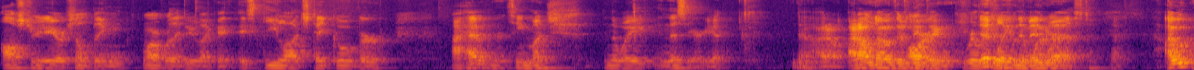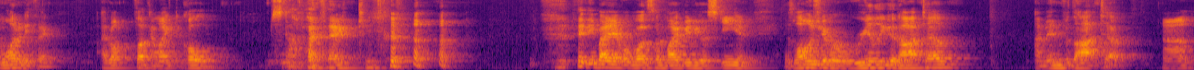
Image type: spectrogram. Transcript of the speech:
Austria or something where, where they do like a, a ski lodge takeover. I haven't seen much in the way in this area. No, I don't I don't know if there's Or anything really definitely good in the winter. Midwest. I wouldn't want anything. I don't fucking like the cold stuff. I think anybody ever wants to invite me to go skiing, as long as you have a really good hot tub, I'm in for the hot tub. Uh,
